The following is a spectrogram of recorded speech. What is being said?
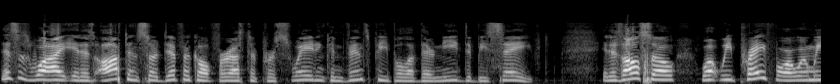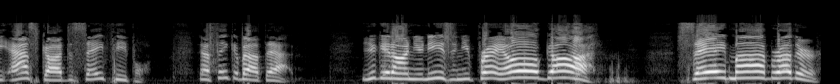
This is why it is often so difficult for us to persuade and convince people of their need to be saved. It is also what we pray for when we ask God to save people. Now think about that. You get on your knees and you pray, Oh God, save my brother,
